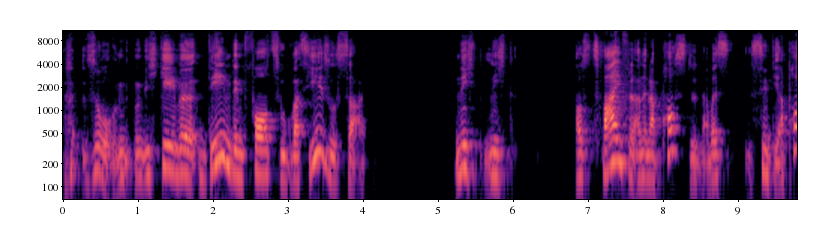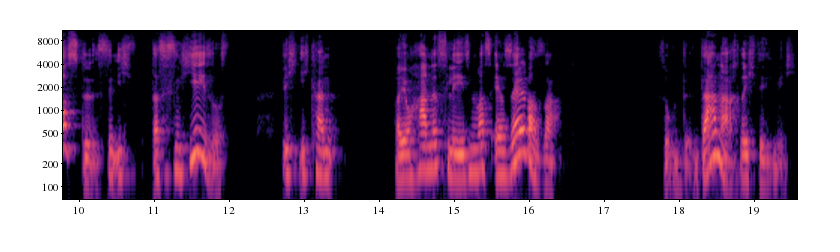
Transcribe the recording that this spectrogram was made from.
So, und, und ich gebe dem den Vorzug, was Jesus sagt. Nicht, nicht aus Zweifel an den Aposteln, aber es sind die Apostel, es sind nicht, das ist nicht Jesus. Ich, ich kann bei Johannes lesen, was er selber sagt. So, danach richte ich mich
